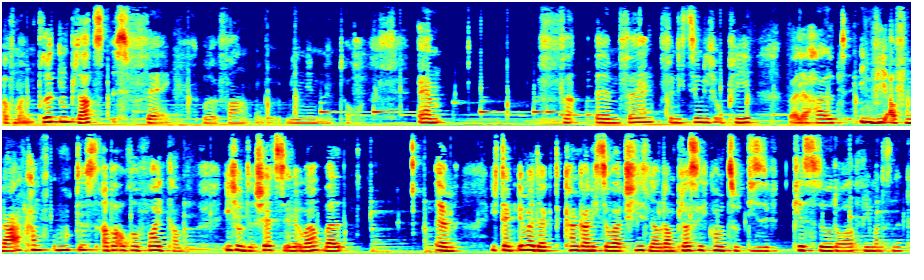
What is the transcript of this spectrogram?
Auf meinem dritten Platz ist Fang. Oder Fang, oder wie nennen wir auch. Ähm, ähm, Fang finde ich ziemlich OP, weil er halt irgendwie auf Nahkampf gut ist, aber auch auf Weitkampf. Ich unterschätze ihn immer, weil ähm, ich denke immer, der kann gar nicht so weit schießen, aber dann plötzlich kommt so diese Kiste oder wie man das nennt,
